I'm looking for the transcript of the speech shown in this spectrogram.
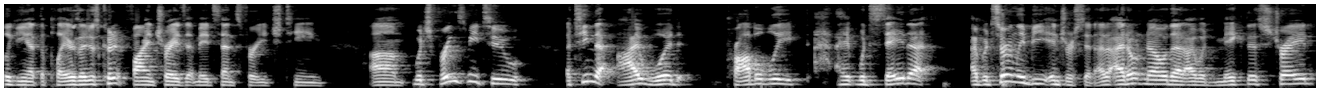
looking at the players. I just couldn't find trades that made sense for each team. Um, which brings me to a team that I would probably I would say that I would certainly be interested. I, I don't know that I would make this trade,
